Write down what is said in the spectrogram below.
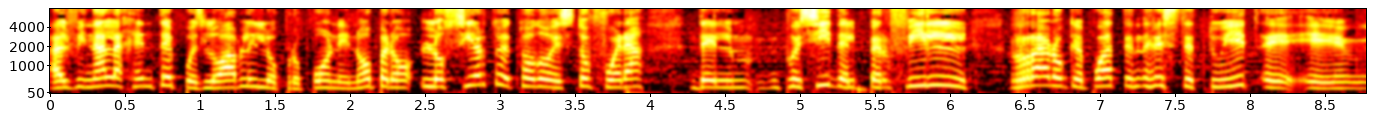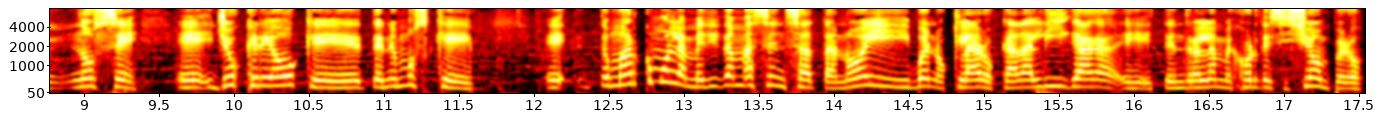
Al final la gente pues lo habla y lo propone, ¿no? Pero lo cierto de todo esto fuera del, pues sí, del perfil raro que pueda tener este tweet, eh, eh, no sé, eh, yo creo que tenemos que eh, tomar como la medida más sensata, ¿no? Y bueno, claro, cada liga eh, tendrá la mejor decisión, pero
